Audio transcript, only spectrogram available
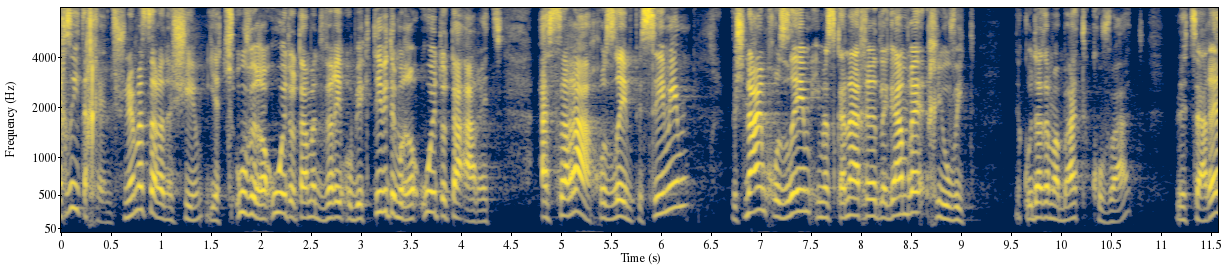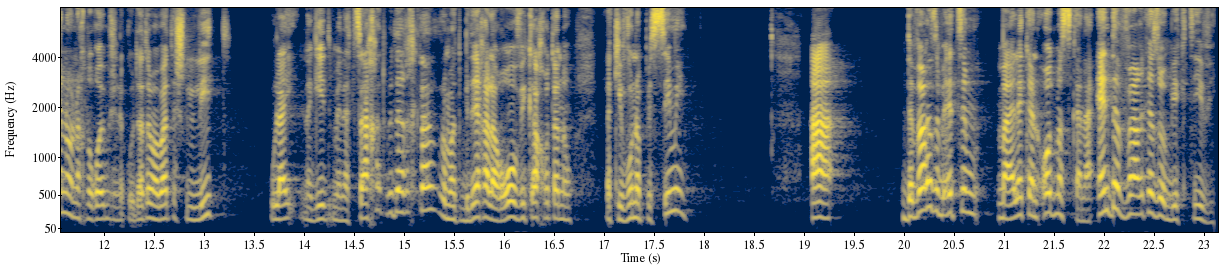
איך זה ייתכן? 12 אנשים יצאו וראו את אותם הדברים, אובייקטיבית הם ראו את אותה ארץ, עשרה חוזרים פסימיים, ושניים חוזרים עם מסקנה אחרת לגמרי, חיובית. נקודת המבט קובעת, ולצערנו אנחנו רואים שנקודת המבט השלילית אולי נגיד מנצחת בדרך כלל, כלומר בדרך כלל הרוב ייקח אותנו לכיוון הפסימי. הדבר הזה בעצם מעלה כאן עוד מסקנה, אין דבר כזה אובייקטיבי.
